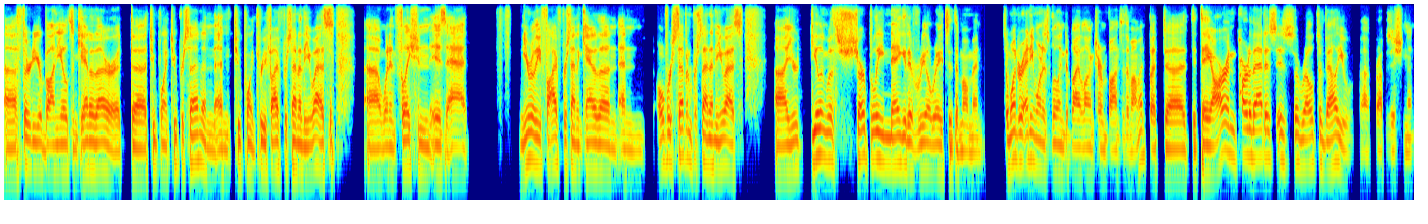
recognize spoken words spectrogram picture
30-year uh, bond yields in Canada are at 2.2 percent and and 2.35 percent in the U.S., when inflation is at nearly 5% in Canada and, and over 7% in the US, uh, you're dealing with sharply negative real rates at the moment. So I wonder anyone is willing to buy long-term bonds at the moment, but uh, they are, and part of that is is a relative value uh, proposition. And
